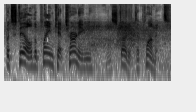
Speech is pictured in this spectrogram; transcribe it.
But still, the plane kept turning and started to plummet.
